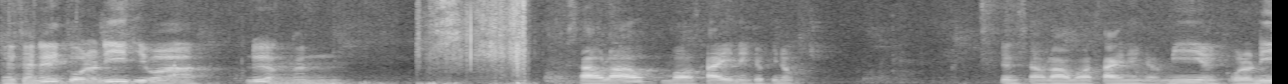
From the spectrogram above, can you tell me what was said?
ในการในกรณีที่ว่าเรื่องมันสาวลาวบอไทยนี่กับพี่น้องเรื่องสาวลาวบอไทยนี่ก็มีกรณี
